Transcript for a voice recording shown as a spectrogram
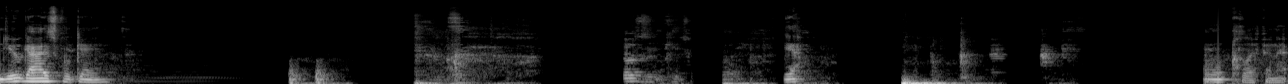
And you guys fucking. Yeah. I'm clipping it.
